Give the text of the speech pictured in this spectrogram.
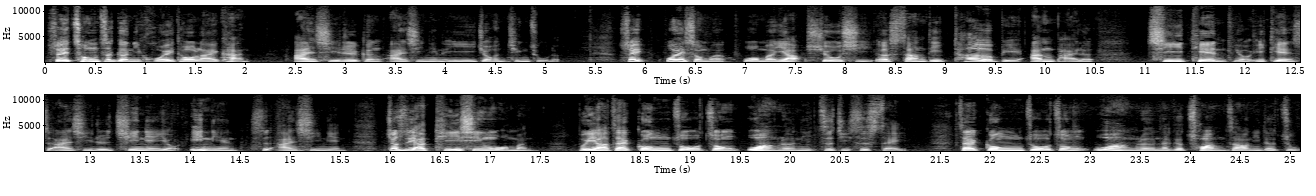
所以从这个你回头来看，安息日跟安息年的意义就很清楚了。所以，为什么我们要休息？而上帝特别安排了七天，有一天是安息日，七年有一年是安息年，就是要提醒我们，不要在工作中忘了你自己是谁，在工作中忘了那个创造你的主，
